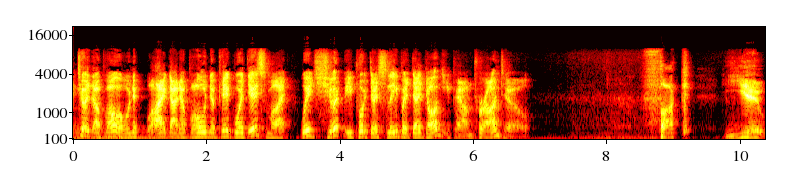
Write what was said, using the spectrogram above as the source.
to the bone. Well, I got a bone to pick with this mutt, which should be put to sleep at the doggy pound pronto. Fuck you.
